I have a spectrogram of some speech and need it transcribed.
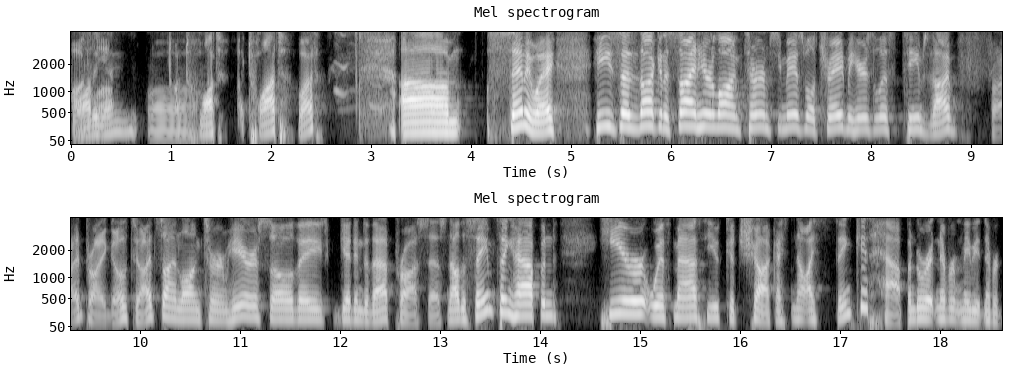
Ottawa. Twatian? a Uh, twat? A twat? What? Um so anyway he says not going to sign here long term so you may as well trade me. Here's a list of teams that I'd, I'd probably go to. I'd sign long term here. So they get into that process. Now the same thing happened here with matthew Tkachuk. I, now i think it happened or it never maybe it never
